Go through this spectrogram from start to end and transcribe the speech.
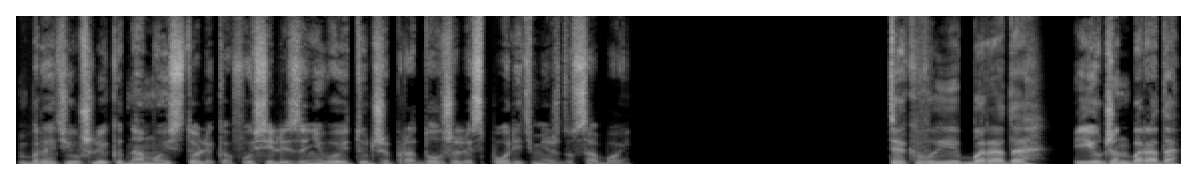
Братья ушли к одному из столиков, уселись за него и тут же продолжили спорить между собой. «Так вы Борода?» Юджин Борода?»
